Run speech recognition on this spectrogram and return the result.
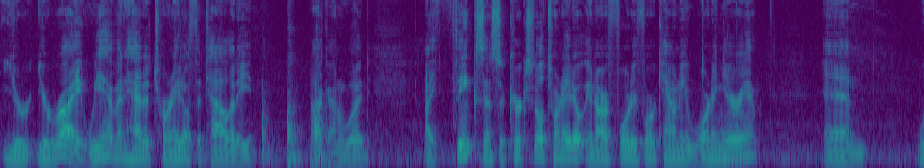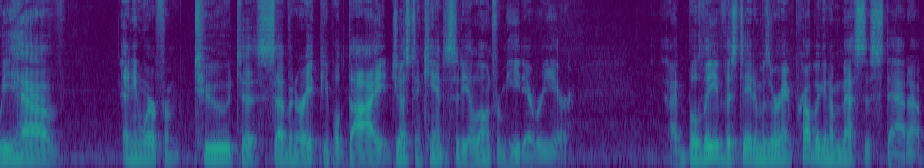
you're you're right. We haven't had a tornado fatality, knock on wood, I think since the Kirksville tornado in our 44 county warning uh-huh. area, and we have anywhere from two to seven or eight people die just in Kansas City alone from heat every year. I believe the state of Missouri, I'm probably going to mess this stat up,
